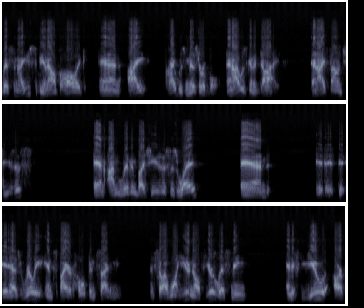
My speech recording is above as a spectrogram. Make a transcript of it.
listen, I used to be an alcoholic and I I was miserable and I was going to die. And I found Jesus and I'm living by Jesus' way and it, it, it has really inspired hope inside of me. And so I want you to know if you're listening and if you are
